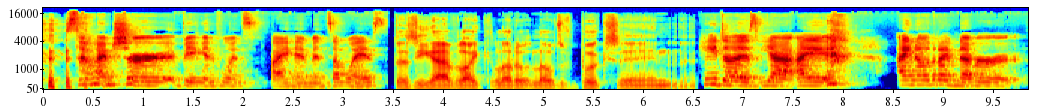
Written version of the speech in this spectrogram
so I'm sure being influenced by him in some ways. Does he have like a lot of loads of books in? He does. Yeah, I I know that I've never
